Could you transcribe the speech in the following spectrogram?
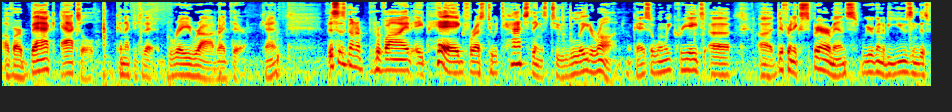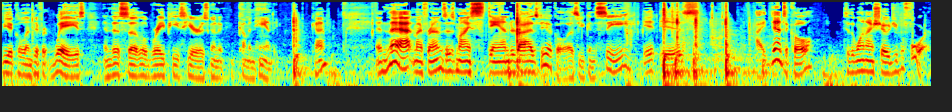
of our back axle connected to that gray rod right there. Okay. This is going to provide a peg for us to attach things to later on. Okay, so when we create uh, uh, different experiments, we're going to be using this vehicle in different ways, and this uh, little gray piece here is going to come in handy. Okay, and that, my friends, is my standardized vehicle. As you can see, it is identical to the one I showed you before,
